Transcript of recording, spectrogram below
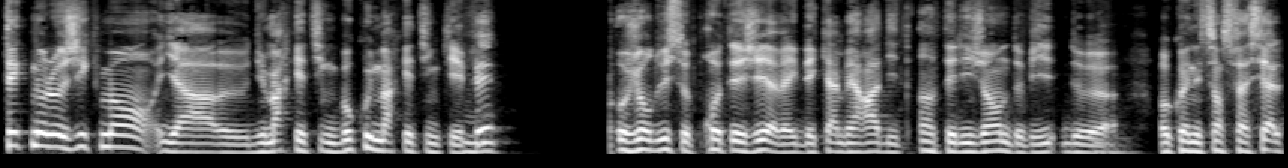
Technologiquement, il y a euh, du marketing, beaucoup de marketing qui est fait. Aujourd'hui, se protéger avec des caméras dites intelligentes de, de reconnaissance faciale,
